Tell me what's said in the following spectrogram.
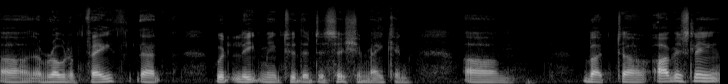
uh, the road of faith that would lead me to the decision making. Um, but uh, obviously,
